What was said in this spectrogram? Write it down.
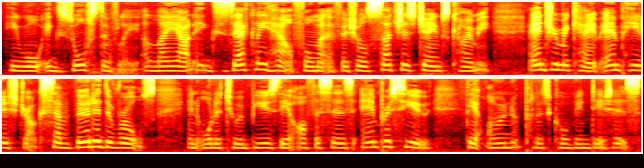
he will exhaustively lay out exactly how former officials such as James Comey, Andrew McCabe, and Peter Strzok subverted the rules in order to abuse their offices and pursue their own political vendettas.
